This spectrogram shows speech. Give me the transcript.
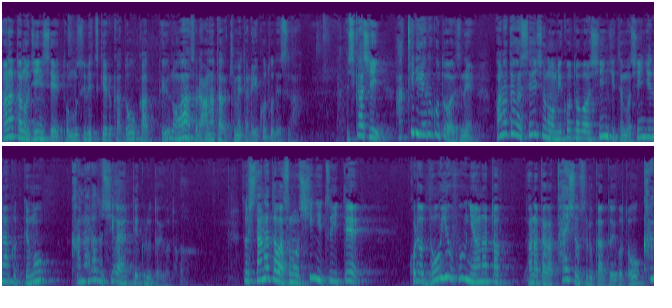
あなたの人生と結びつけるかどうかっていうのは、それはあなたが決めたらいいことですが、しかし、はっきり言えることはですね、あなたが聖書の御言葉を信じても信じなくても、必ず死がやってくるということ。そしてあなたはその死について、これをどういうふうにあなた、あなたが対処するかということを考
